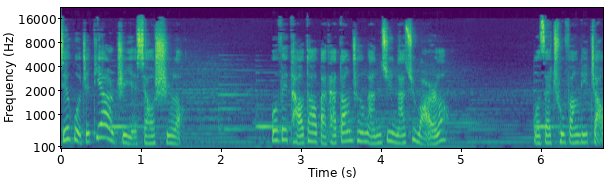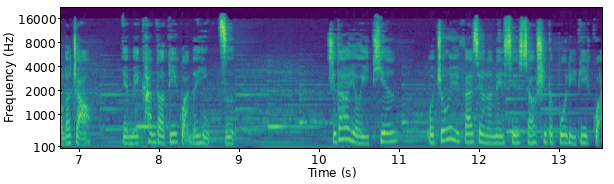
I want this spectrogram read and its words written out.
结果这第二只也消失了，莫非淘淘把它当成玩具拿去玩了？我在厨房里找了找，也没看到滴管的影子。直到有一天，我终于发现了那些消失的玻璃滴管。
